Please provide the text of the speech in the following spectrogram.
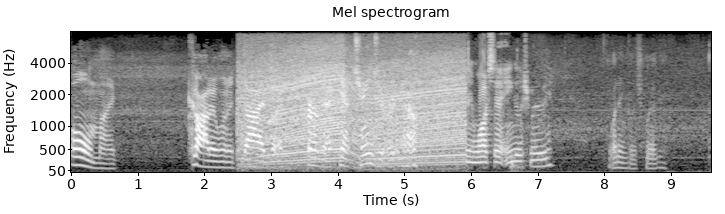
Oh my god, I want to die, but apparently I can't change it right now. didn't watch that English movie? What English movie? What the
